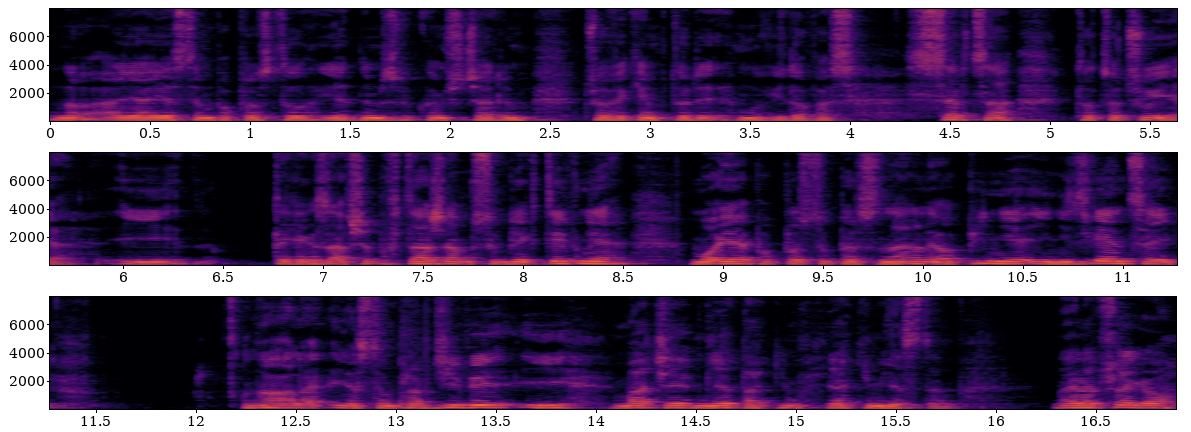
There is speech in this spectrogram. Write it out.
No a ja jestem po prostu jednym zwykłym, szczerym człowiekiem, który mówi do Was z serca to, co czuję. I tak jak zawsze powtarzam, subiektywnie moje po prostu personalne opinie i nic więcej. No ale jestem prawdziwy i macie mnie takim, jakim jestem. Najlepszego.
